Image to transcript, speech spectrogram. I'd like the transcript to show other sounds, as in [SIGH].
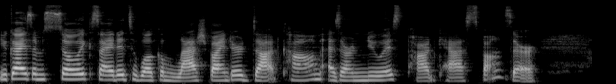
You guys, I'm so excited to welcome lashbinder.com as our newest podcast sponsor.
